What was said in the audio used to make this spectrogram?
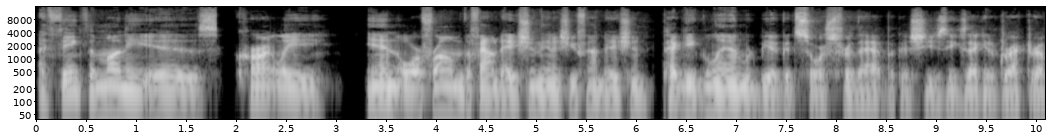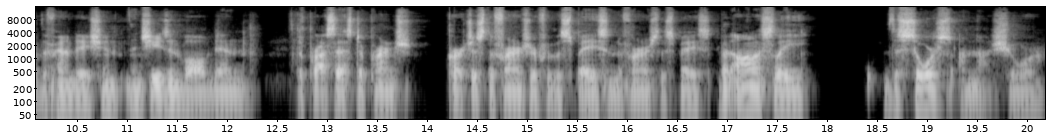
I think the money is currently in or from the foundation, the NSU Foundation. Peggy Glenn would be a good source for that because she's the executive director of the foundation and she's involved in the process to purchase purchase the furniture for the space and to furnish the space. But honestly, the source, I'm not sure.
